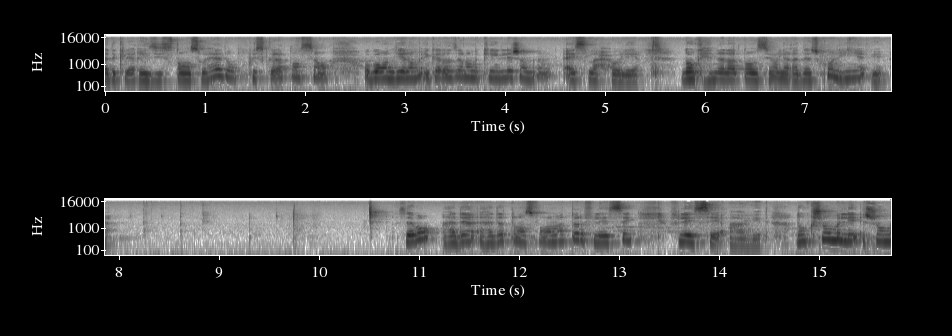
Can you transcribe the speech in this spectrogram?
هذاك les résistances وهادو puisque la tension aux bornes ديالهم égale zéro ما كاين ليش يصلحوا ليا. donc هنا la tension اللي غادا تكون هي U1 c'est bon هذا هذا transformateur في l'essai في l'essai à vide donc شنو ملي شنو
